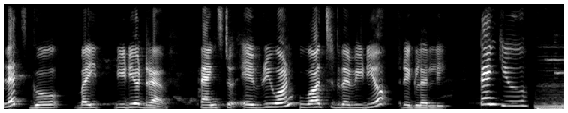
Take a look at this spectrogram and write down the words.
Let's go by video draft. Thanks to everyone who watched the video regularly. Thank you.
